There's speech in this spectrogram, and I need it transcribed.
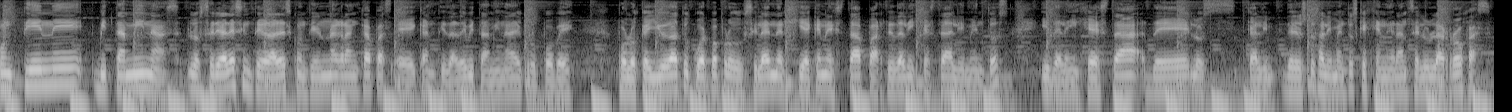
Contiene vitaminas. Los cereales integrales contienen una gran eh, cantidad de vitamina del grupo B, por lo que ayuda a tu cuerpo a producir la energía que necesita a partir de la ingesta de alimentos y de la ingesta de, de estos alimentos que generan células rojas.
